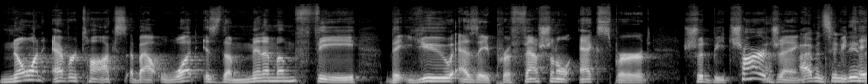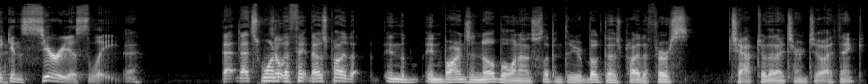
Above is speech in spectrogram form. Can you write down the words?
no one ever talks about what is the minimum fee that you as a professional expert should be charging I haven't seen to be taken seriously yeah. That that's one so, of the things. That was probably the, in the in Barnes and Noble when I was flipping through your book. That was probably the first chapter that I turned to. I think.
